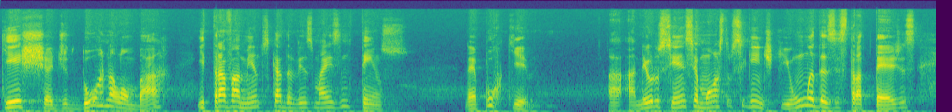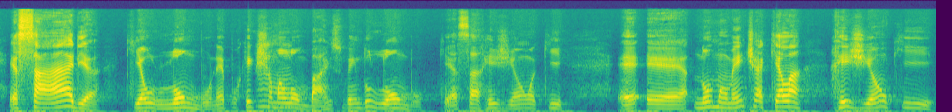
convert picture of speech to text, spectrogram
queixa de dor na lombar e travamentos cada vez mais intensos. Né? Por quê? A, a neurociência mostra o seguinte, que uma das estratégias, essa área que é o lombo, né? Por que, que uhum. chama lombar? Isso vem do lombo, que é essa região aqui. É, é, normalmente é aquela região que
